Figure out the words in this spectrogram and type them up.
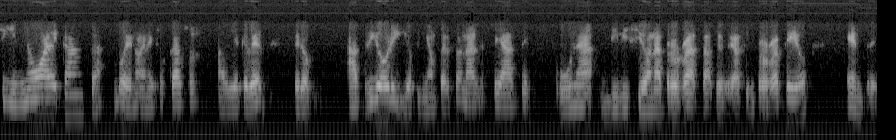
Si no alcanza, bueno, en esos casos habría que ver, pero a priori y opinión personal se hace una división a prorrata, se hace un prorrateo entre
